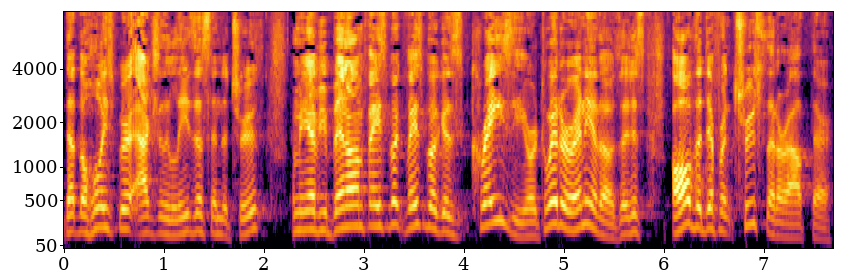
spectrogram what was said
that the Holy Spirit actually leads us into truth? I mean, have you been on Facebook? Facebook is crazy or Twitter or any of those. They're just all the different truths that are out there.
